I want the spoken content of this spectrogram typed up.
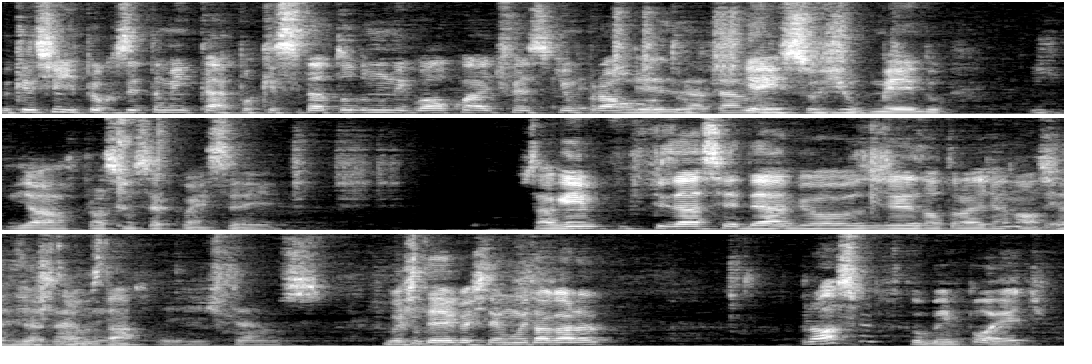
O que eles tinham de preconceito também cai porque se tá todo mundo igual, qual é a diferença de um pra outro? Exatamente. E aí surge o medo e, a próxima sequência aí. Se alguém fizesse ideia, viu os direitos autorais é nosso, registramos, tá? Registramos. Gostei, gostei muito. Agora, próximo. Ficou bem poético.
